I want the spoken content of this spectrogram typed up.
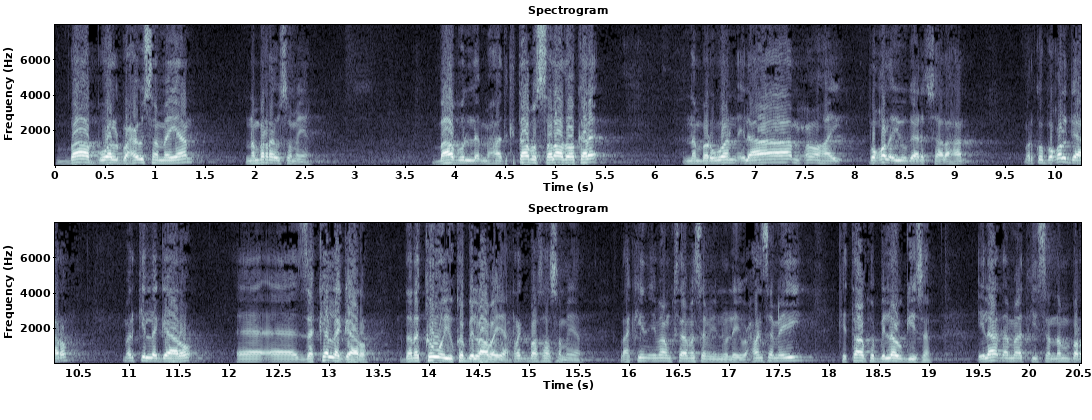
baab walba waxay u sameeyaan nambaray u sameeyaan. Baab kitaab salaad oo kale number one ilaa muxuu ahay boqol ayuu gaaro tusaale ahaan. Markuu boqol gaaro markii la gaaro zake la gaaro haddana kow ayuu ka bilaabaya rag baa saa sameeyaan. Laakiin imaamka saa ma sameynu ley waxaan sameeyey kitaabka bilowgiisa. Ilaa dhammaadkiisa number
